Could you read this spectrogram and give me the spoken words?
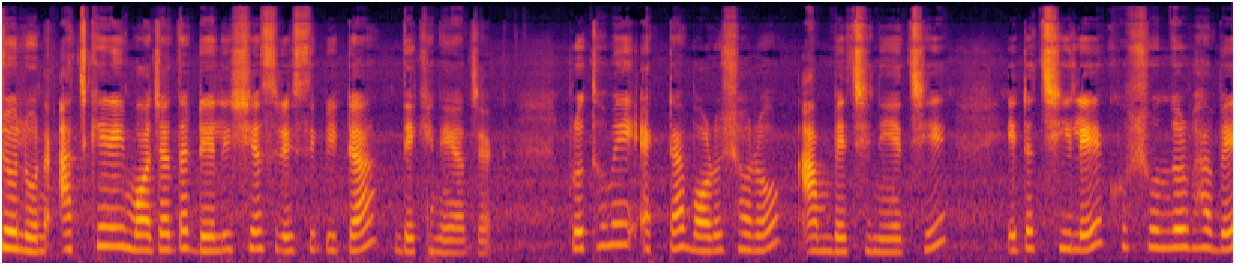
চলুন, আজকের এই মজাদার ডেলিশিয়াস রেসিপিটা দেখে নেওয়া যাক। প্রথমেই একটা বড় সড়ো আম বেছে নিয়েছি। এটা ছিলে খুব সুন্দরভাবে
